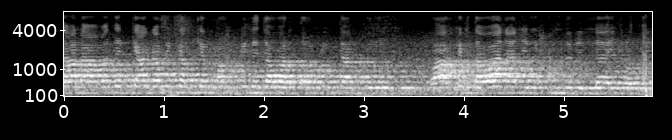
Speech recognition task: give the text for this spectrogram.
তালা আমাদেরকে আগামীকালকে মাহফিলে যাওয়ার তৌফিক দান করুন। ও আখের দাওয়ান আলহামদুলিল্লাহ রাব্বিল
